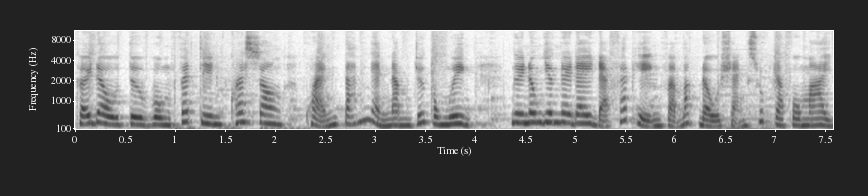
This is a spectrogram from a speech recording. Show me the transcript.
Khởi đầu từ vùng Fertin Crescent khoảng 8.000 năm trước công nguyên, người nông dân nơi đây đã phát hiện và bắt đầu sản xuất ra phô mai.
